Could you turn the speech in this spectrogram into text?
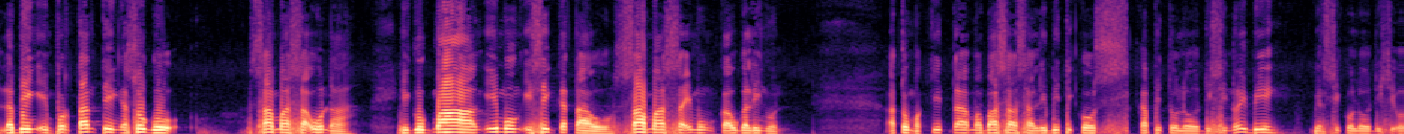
labing importante nga sugo sama sa una higugma ang imong isig kataw sama sa imong kaugalingon ato makita mabasa sa Leviticus kapitulo 19 bersikulo 18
